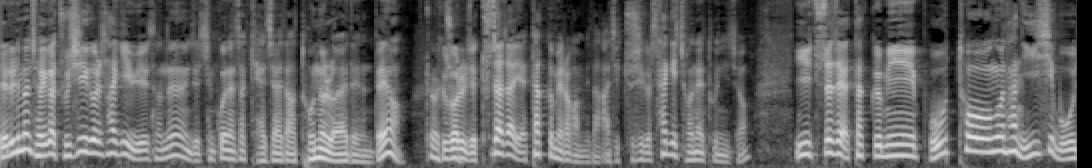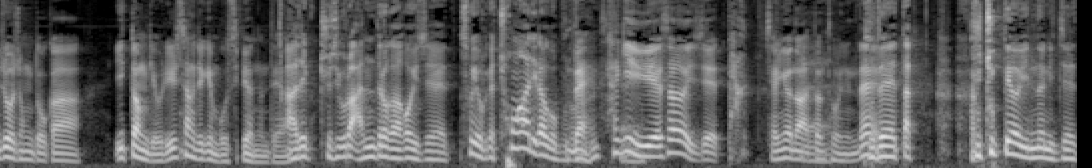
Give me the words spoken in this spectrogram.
예를 들면 저희가 주식을 사기 위해서는 이제 증권회사 계좌에다가 돈을 넣어야 되는데요. 그렇죠. 그거를 이제 투자자 예탁금이라고 합니다. 아직 주식을 사기 전에 돈이죠. 이 투자자 예탁금이 보통은 한 25조 정도가 있던 게 우리 일상적인 모습이었는데요. 아직 주식으로 안 들어가고 이제 소위 우리가 총알이라고 부르는 네, 사기 위해서 이제 딱 쟁여놨던 네. 돈인데 부대에 딱 구축되어 있는 이제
